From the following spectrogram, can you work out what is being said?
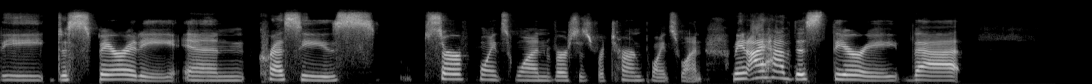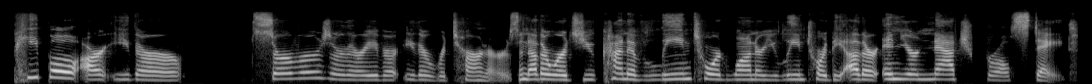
the disparity in Cressy's serve points one versus return points one. I mean, I have this theory that people are either servers or they're either either returners. In other words, you kind of lean toward one or you lean toward the other in your natural state.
